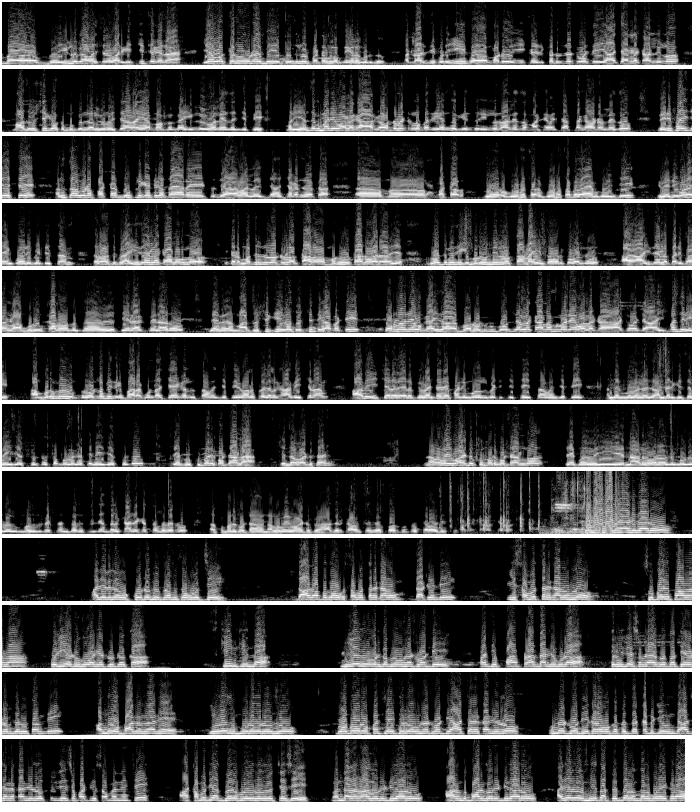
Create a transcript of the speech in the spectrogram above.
ఇల్లు కావాల్సిన వారికి ఇచ్చించే కదా. ఏ ఒక్కరు కూడా మీ పొద్దునూరు పట్టణంలో మిగలకూడదు. అట్లాంటిది ఇప్పుడు ఈ మడు ఇక్కడ ఇక్కడ ఉన్నటువంటి ఆచార్ల కాలనీలో మా దృష్టికి ఒక ముగ్గురు నలుగురు వచ్చినారు. అయ్యా మాకు ఇంకా ఇల్లు ఇవ్వలేదని చెప్పి. మరి ఎందుకు మరి వాళ్ళకి ఆ గవర్నమెంట్లో మరి ఎందుకు ఇందు ఇల్లు రాలేదో మాకేమైతే అర్థం కావడం లేదు. వెరిఫై చేస్తే అంతా కూడా పక్క డూప్లికేట్గా తయారయ్యేటుంది ఆ వాళ్ళ జ- జగన్ యొక్క పక్క గృహ గృహ సముదాయం గురించి. ఇవన్నీ కూడా ఎంక్వైరీ పెట్టిస్తాం. తర్వాత ఇప్పుడు ఐదేళ్ళ కాలంలో ఇక్కడ మొదటి రోడ్డులో కాలువ మురుగు కాలువ రోడ్డు మీదకి మురుగు నీళ్ళు వస్తున్నాయి. ఇంతవరకు వాళ్ళు ఐదేళ్ళ పరిపాలన ఆ మురుగు కాలువను తీయలేకపోయినారు మేము మా దృష్టికి ఈ రోజు వచ్చింది కాబట్టి త్వరలోనే ఒక ఐదు రెండు మూడు నెలల కాలంలోనే వాళ్ళకి అటువంటి ఆ ఇబ్బందిని ఆ మురుగు రోడ్ల మీదకి పారకుండా చేయగలుగుతామని చెప్పి వాళ్ళ ప్రజలకు హామీ ఇచ్చినాం. హామీ ఇచ్చిన మేరకు వెంటనే పని మొదలు పెట్టి చేయిస్తామని చెప్పి అందరి మూలంగా అందరికీ తెలియజేసుకుంటూ సమూలంగా తెలియజేసుకుంటూ రేపు కుమ్మరి కొట్టాల ఎన్నో వార్డు సార్. నలభై వార్డు కుమ్మరికొట్టాల్లో రేపు ఈ నాలుగవ రోజు మొదలు మొదలు పెట్టడం జరుగుతుంది. అందరూ కార్యకర్తలందరూ ఆ కుమ్మరి నలభై వార్డుకు హాజరు కావాల్సిందిగా కోరుకుంటూ సెలవు తీసుకుంటారు చంద్రబాబు నాయుడు గారు అదేవిధంగా కూటమి ప్రభుత్వం వచ్చి దాదాపుగా ఒక సంవత్సర కాలం దాటింది. ఈ సంవత్సర కాలంలో సుపరిపాలన తొలి అడుగు అనేటువంటి ఒక స్కీమ్ కింద నియోజకవర్గంలో ఉన్నటువంటి ప్రతి పా- ప్రాంతాన్ని కూడా తెలుగుదేశం నాయకులతో చేయడం జరుగుతుంది. అందులో భాగంగానే ఈ రోజు మూడవ రోజు గోపవరం పంచాయతీలో ఉన్నటువంటి ఆచార్య కార్యంలో ఉన్నటువంటి ఇక్కడ ఒక పెద్ద కమిటీ ఉంది. ఆచార్య కార్యంలో తెలుగుదేశం పార్టీకి సంబంధించి ఆ కమిటీ ఆధ్వర్యంలో ఈ రోజు వచ్చేసి మందాల రాఘవరెడ్డి గారు ఆనంద్ భార్గవరెడ్డి గారు అదేవిధంగా మిగతా పెద్దలందరూ కూడా ఇక్కడ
